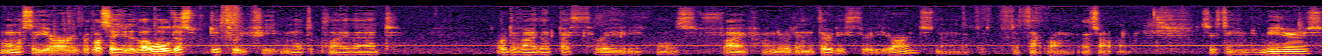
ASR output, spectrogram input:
almost a yard. But let's say we'll just do three feet. Multiply that, or divide that by three equals 533 yards. No, that's, that's not wrong. That's not right. 1600 meters.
